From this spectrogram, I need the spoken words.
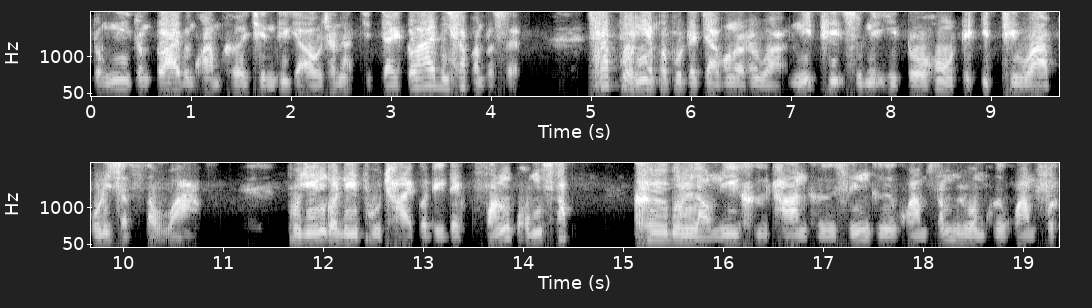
่ตรงนี้จนกลายเป็นความเคยชินที่จะเอาชนะจิตใจ กลายเป็นทรัพย์อันประเสริฐทรัพย์พวกนี้พระพุทธเจ้าของเราท่านว่า นิธิสุนิหิโตโหติอิทธิวาปุริสัสวา ผู้หญิงก็ดีผู้ชายก็ดีเด็กฝังขุมทรัพย์ คือบุญเหล่านี้คือทานคือศีลคือความสำรวมคือความฝึก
